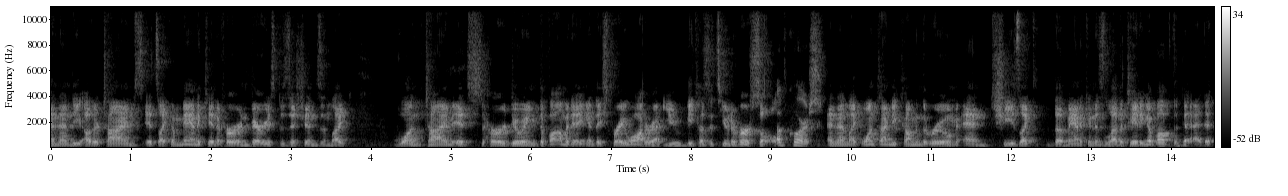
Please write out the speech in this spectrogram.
and then the other times it's like a mannequin of her in various positions, and like one time it's her doing the vomiting, and they spray water at you because it's universal. Of course. And then like one time you come in the room and she's like the mannequin is levitating above the bed.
